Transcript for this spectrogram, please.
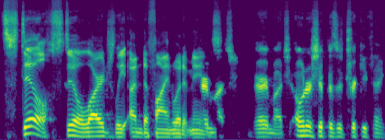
still, still largely undefined what it means. Very much. Very much. Ownership is a tricky thing.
